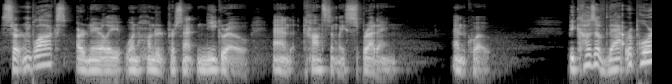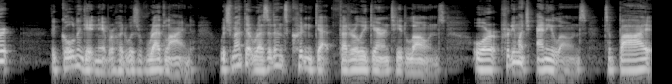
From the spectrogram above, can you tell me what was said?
certain blocks are nearly 100% Negro and constantly spreading. End quote. Because of that report, the Golden Gate neighborhood was redlined, which meant that residents couldn't get federally guaranteed loans, or pretty much any loans, to buy,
